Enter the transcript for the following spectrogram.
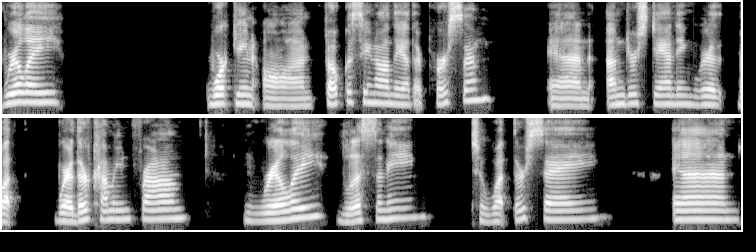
really working on focusing on the other person and understanding where what where they're coming from, really listening to what they're saying and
